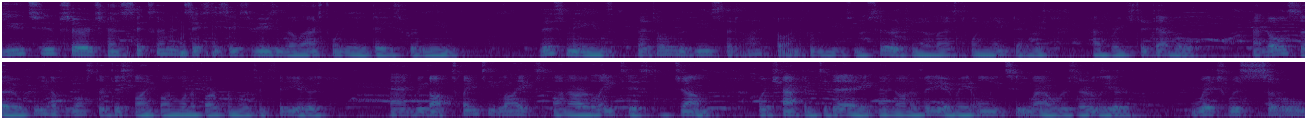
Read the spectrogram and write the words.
YouTube search has 666 views in the last 28 days for me. This means that all the views that I've gotten from YouTube search in the last 28 days have reached a devil. And also, we have lost a dislike on one of our promoted videos, and we got 20 likes on our latest jump, which happened today, and on a video made only 2 hours earlier, which was so,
